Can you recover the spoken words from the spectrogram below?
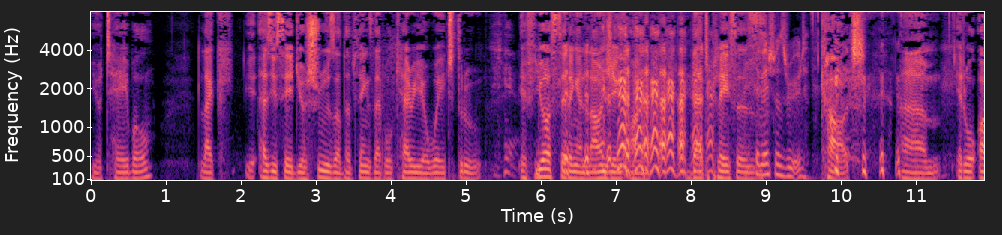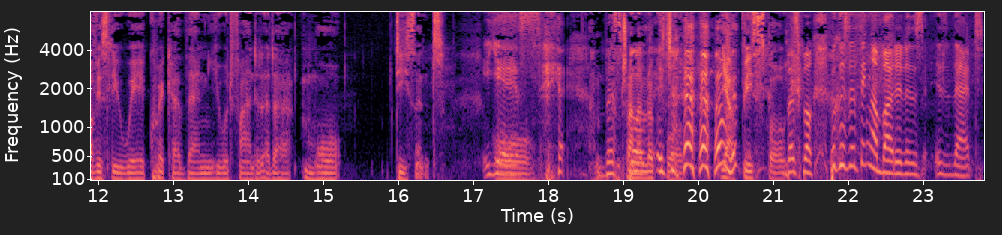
your table, like as you said, your shoes are the things that will carry your weight through. If you're sitting and lounging on that place's rude. couch, um, it will obviously wear quicker than you would find it at a more decent. Yes, I'm, I'm trying to look for yeah bespoke. bespoke. Because the thing about it is, is that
